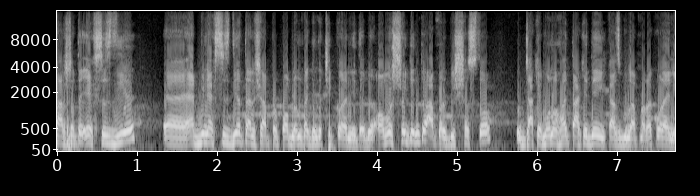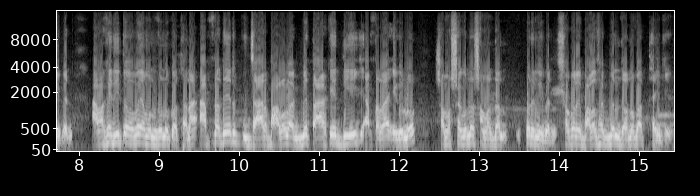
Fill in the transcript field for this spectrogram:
তার সাথে অ্যাক্সেস দিয়ে অ্যাডমিন অ্যাক্সেস দিয়ে তাহলে সে আপনার প্রবলেমটা কিন্তু ঠিক করে নিতে হবে। অবশ্যই কিন্তু আপনার বিশ্বস্ত যাকে মনে হয় তাকে দিয়ে এই কাজগুলো আপনারা করাই নেবেন। আমাকে দিতে হবে এমন কোনো কথা না। আপনাদের যার ভালো লাগবে তাকে দিয়েই আপনারা এগুলো, সমস্যাগুলো সমাধান করে নেবেন। সকলে ভালো থাকবেন। ধন্যবাদ। থ্যাংক ইউ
